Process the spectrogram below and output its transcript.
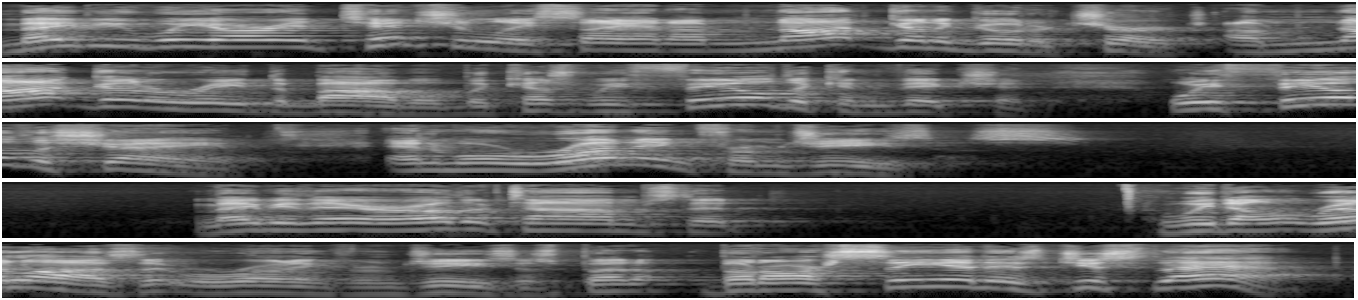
Maybe we are intentionally saying, I'm not going to go to church. I'm not going to read the Bible because we feel the conviction. We feel the shame and we're running from Jesus. Maybe there are other times that we don't realize that we're running from Jesus, but, but our sin is just that.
